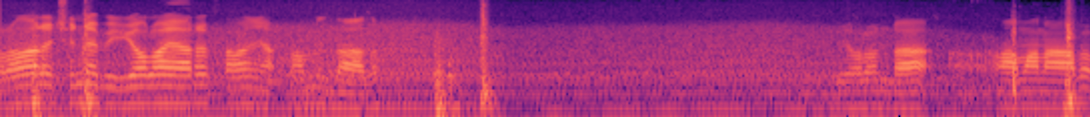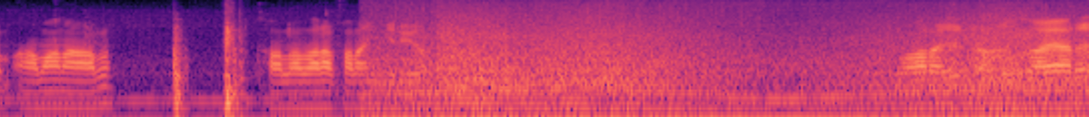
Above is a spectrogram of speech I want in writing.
Oralar içinde bir yol ayarı falan yapmamız lazım. Yolun da aman abim aman abim talalara falan giriyor. Bu aracın hız ayarı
